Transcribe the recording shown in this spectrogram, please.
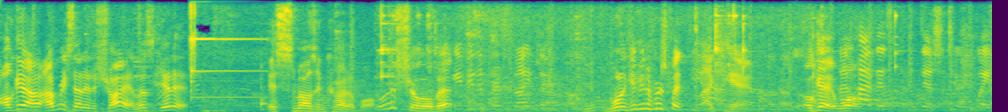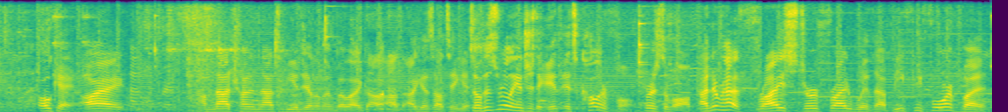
Okay, I- I'm excited to try it. Let's get it. It smells incredible. Let's share a little bit. Give you the first bite though. You want to give me the first bite? I can't. Okay, well, I've had this dish too way too much. okay, all right. Have the first. I'm not trying not to be a gentleman, but like, I'll, I'll, I guess I'll take it. So this is really interesting. It, it's colorful. First of all, I've never had fries stir fried with uh, beef before, but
